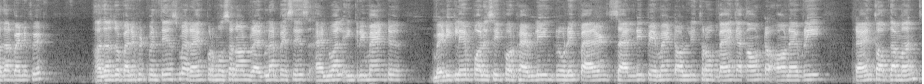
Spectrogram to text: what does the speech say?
अदर बेनिफिट अदर जो बेनिफिट मिलते हैं, उसमें rank promotion on regular basis annual increment mediclaim policy for family including parents salary payment only through bank account on every tenth of the month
